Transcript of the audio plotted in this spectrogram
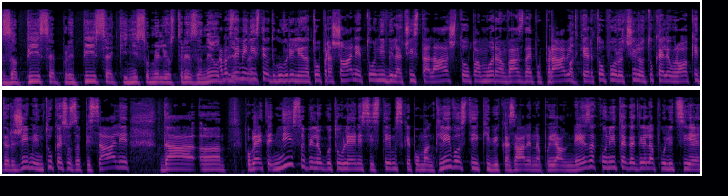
Zapise, prepise, ki niso imeli ustrezne neodvisnosti. Ampak zdaj mi niste odgovorili na to vprašanje, to ni bila čista laž, to pa moram vas zdaj popraviti, pa... ker to poročilo tukaj le v roki držim in tukaj so zapisali, da, uh, pogledajte, niso bile ugotovljene sistemske pomankljivosti, ki bi kazale na pojav nezakonitega dela policije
